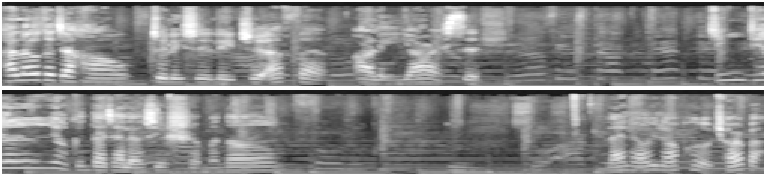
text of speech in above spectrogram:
Hello，大家好，这里是荔枝 FM 二零一二四。今天要跟大家聊些什么呢？嗯，来聊一聊朋友圈吧。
